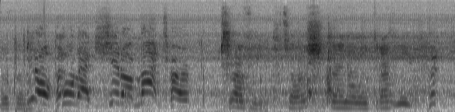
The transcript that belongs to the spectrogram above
Okej. You don't pull that shit on my turf. Co? Sikaj na mój trafik?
